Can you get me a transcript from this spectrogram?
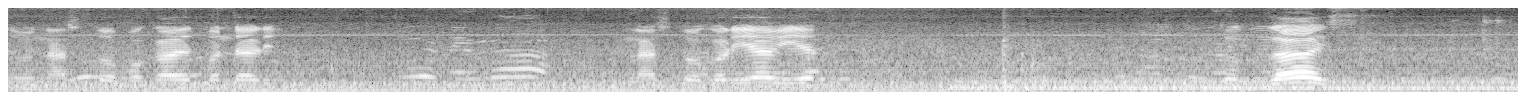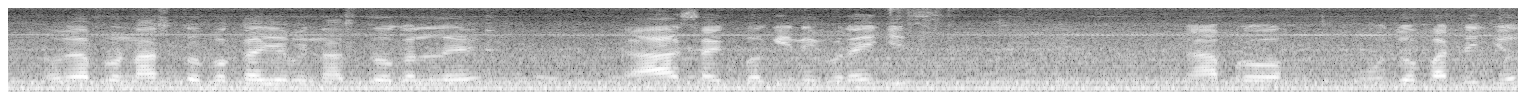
હવે નાસ્તો પકાવે બંધાડી નાસ્તો કરી આવીએ. તો ગાઈસ, હવે આપણો નાસ્તો પકાવીએ અમે નાસ્તો કરી લે આ સાઈડ બગીની ભરાઈ ગઈ ને આપણો મોજો ફાટી ગયો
